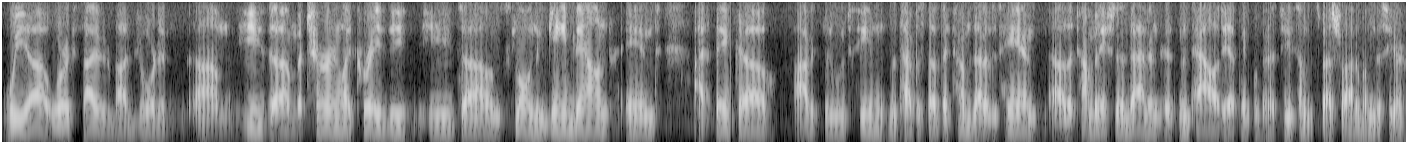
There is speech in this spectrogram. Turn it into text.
we uh, we're excited about Jordan. Um, he's uh, maturing like crazy. He's um, slowing the game down, and I think uh, obviously we've seen the type of stuff that comes out of his hand, uh, the combination of that and his mentality. I think we're going to see something special out of him this year.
